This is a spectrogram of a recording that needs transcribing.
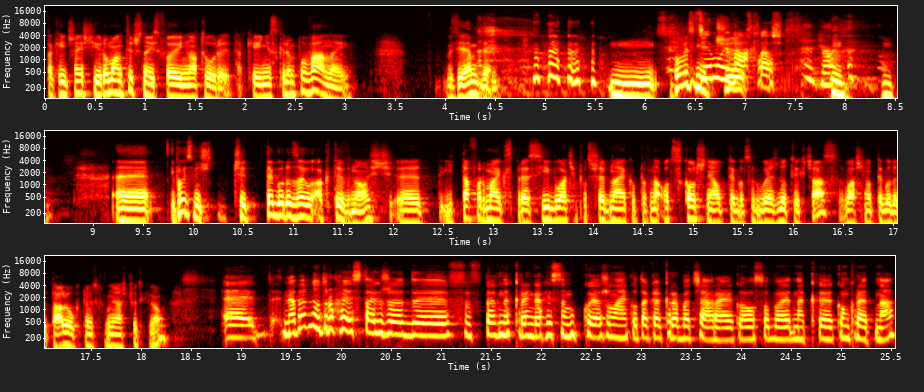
takiej części romantycznej swojej natury, takiej nieskrępowanej. Wiem, wiem. Mm, Powiedz mi, Gdzie mój czy, wachlarz? No. e, I powiedz mi, czy- tego rodzaju aktywność e, i ta forma ekspresji była Ci potrzebna jako pewna odskocznia od tego, co robiłaś dotychczas, właśnie od tego detalu, o którym wspomniałaś przed chwilą? E, Na pewno trochę jest tak, że w, pewnych kręgach jestem kojarzona jako taka krabaciara, jako osoba jednak konkretna.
